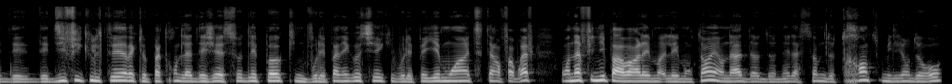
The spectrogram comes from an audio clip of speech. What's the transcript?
des, difficultés avec le patron de la DGSE de l'époque qui ne voulait pas négocier, qui voulait payer moins, etc. Enfin bref, on a fini par avoir les, les montants et on a donné la somme de 30 millions d'euros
